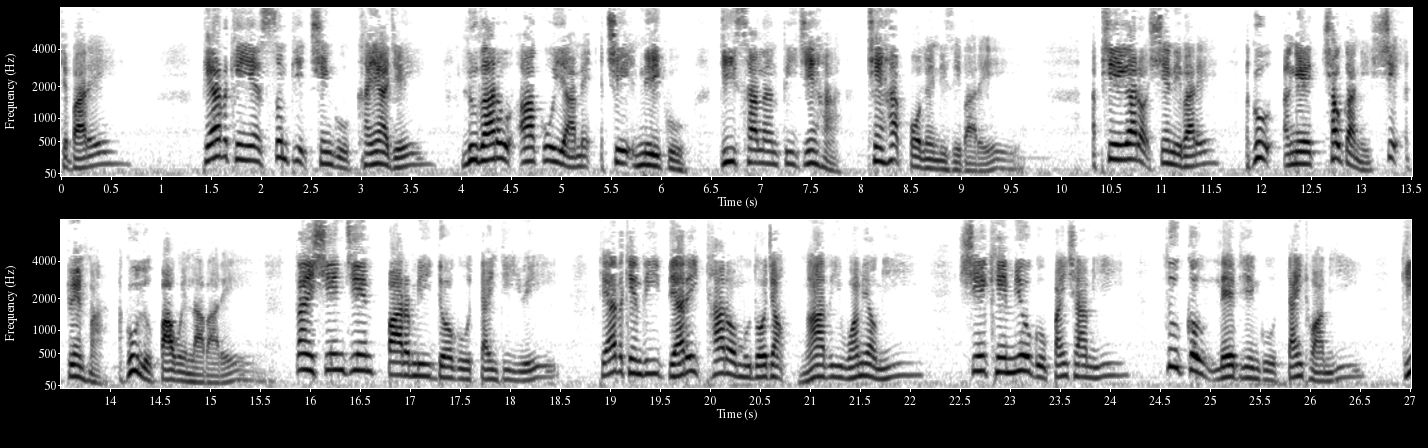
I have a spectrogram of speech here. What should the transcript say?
ဖြစ်ပါတယ်ဘုရားသခင်ရဲ့စွန့်ပစ်ခြင်းကိုခံရခြင်း လူသားတို့အားကိုးရမယ့်အခြေအနေကိုဒီဆာလံတီချင်းဟာထင်ဟပ်ပေါ်လွင်နေစေပါတယ်အဖြေကတော့ရှင်းနေပါတယ်အခုအငယ်6ကနေ8အတွင်းမှာအခုလိုပါဝင်လာပါတယ်တန်ရှင်းခြင်းပါရမီတော်ကိုတိုင်တည်၍ဘုရားသခင်သည်ဗျာဒိတ်ထားတော်မူသောကြောင့်ငါသည်ဝမ်းမြောက်မည်ရှေခင်မြို့ကိုပိုင်းခြားမည်သူ့ကုတ်လေပြင်းကိုတိုင်းထွာမည်ဂိ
